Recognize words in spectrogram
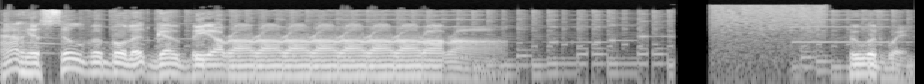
Ah his silver bullet go. Who would win?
